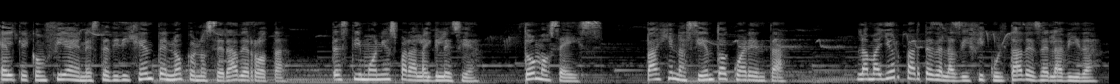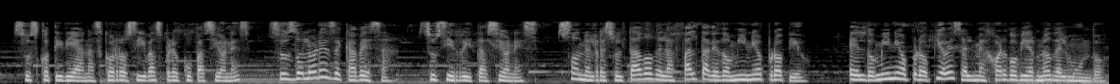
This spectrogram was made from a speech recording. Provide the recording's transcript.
El que confía en este dirigente no conocerá derrota. Testimonios para la Iglesia. Tomo 6. Página 140. La mayor parte de las dificultades de la vida, sus cotidianas corrosivas preocupaciones, sus dolores de cabeza, sus irritaciones, son el resultado de la falta de dominio propio. El dominio propio es el mejor gobierno del mundo.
